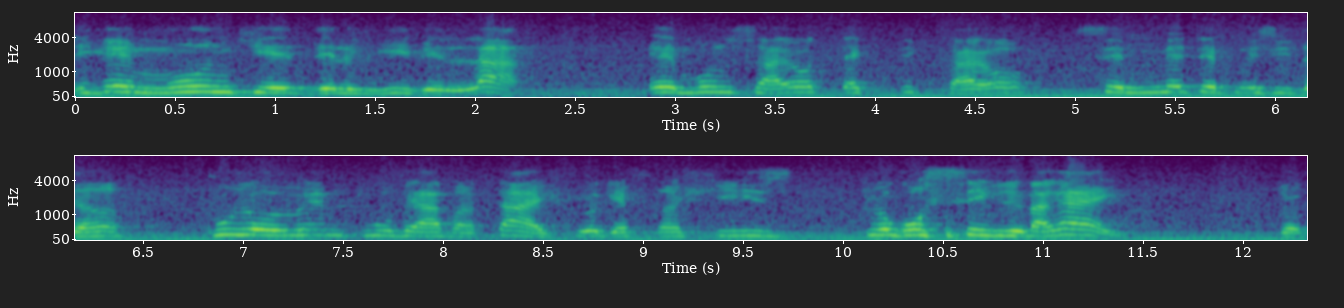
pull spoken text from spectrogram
Il y a monde qui est délivré là. Et monde, technique, c'est mettre président pour eux-mêmes trouver avantage, pour eux franchise, pour eux une série de bagailles. Donc,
